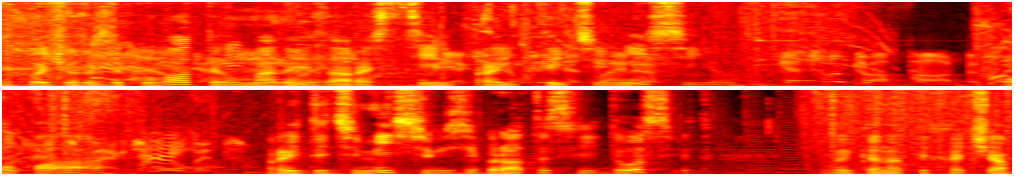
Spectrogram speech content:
Не хочу ризикувати, у мене і зараз ціль пройти цю місію. Опа. Пройти цю місію, зібрати свій досвід, виконати хоча б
